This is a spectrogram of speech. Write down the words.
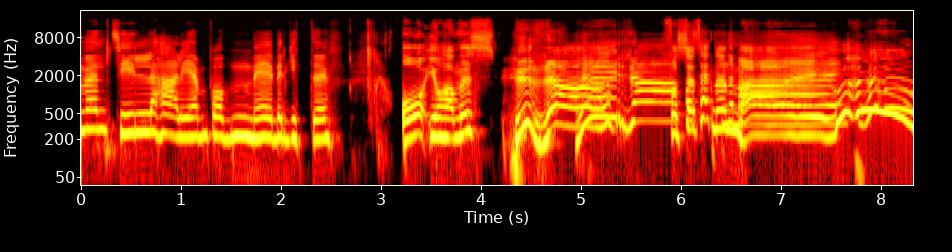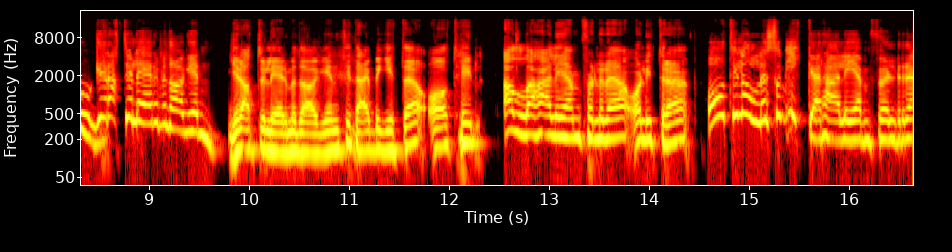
velkommen til Herlighjem-podden med Birgitte. Og Johannes, hurra! Hurra For 17. mai! Woohoo! Gratulerer med dagen! Gratulerer med dagen til deg, Birgitte, og til alle herlige hjemfølgere og lyttere. Og til alle som ikke er herlige hjemfølgere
